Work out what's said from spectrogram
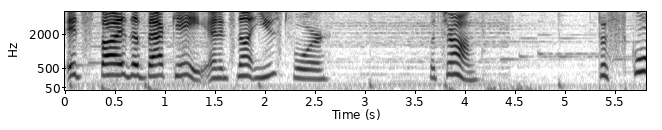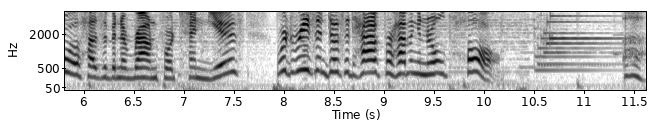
It's by the back gate, and it's not used for... What's wrong? The school hasn't been around for ten years. What reason does it have for having an old hall? Ugh.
